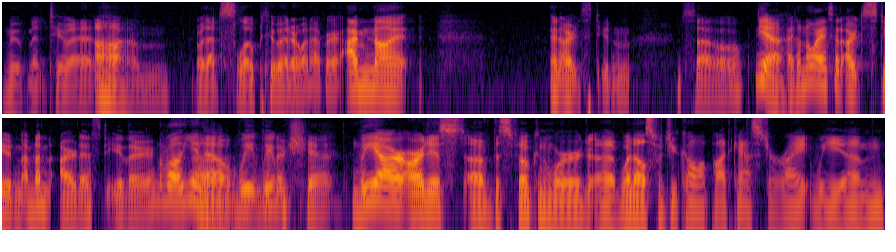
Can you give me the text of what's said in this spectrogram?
movement to it, Uh-huh. um, or that slope to it, or whatever. I'm not an art student, so Yeah. I don't know why I said art student. I'm not an artist either. Well, you know, Uh, we- we- no shit. We are artists of the spoken word. Uh, what else would you call a podcaster, right? We um,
